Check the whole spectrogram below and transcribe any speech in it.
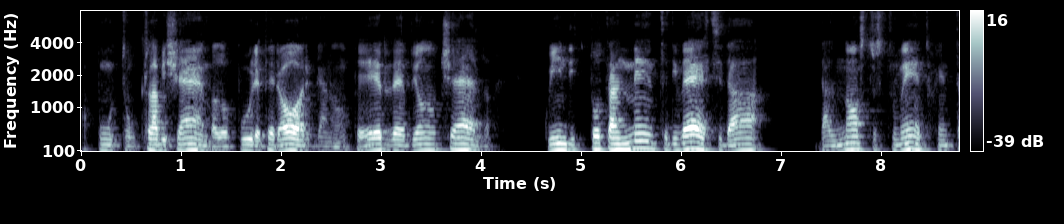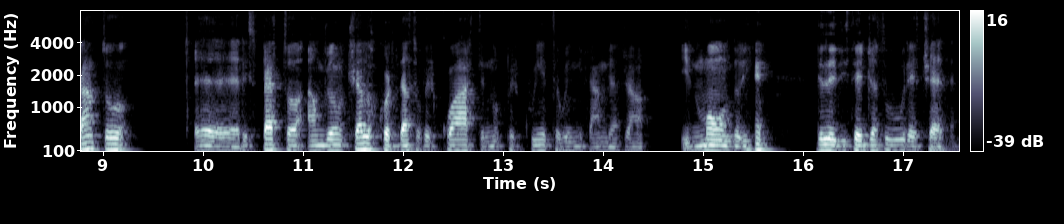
appunto un clavicembalo oppure per organo, per violoncello, quindi totalmente diversi da, dal nostro strumento che intanto eh, rispetto a un violoncello accordato per quarte e non per quinte, quindi cambia già il mondo di, delle diteggiature, eccetera.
